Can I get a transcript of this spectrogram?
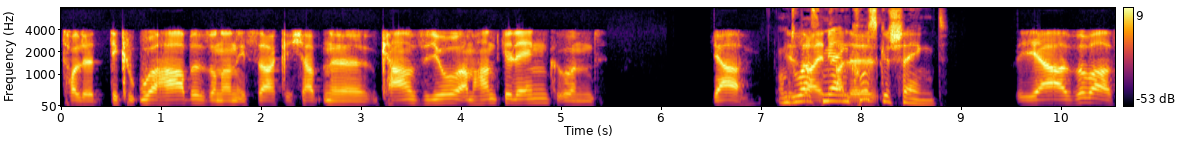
tolle dicke Uhr habe, sondern ich sage, ich habe eine Casio am Handgelenk und ja. Und du hast mir einen alle- Kuss geschenkt. Ja, sowas.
